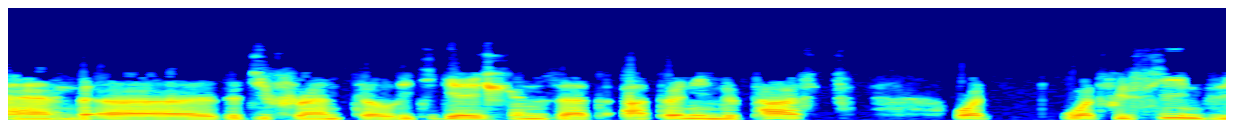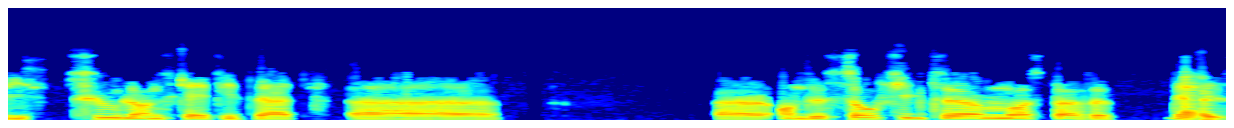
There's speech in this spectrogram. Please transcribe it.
and uh, the different uh, litigations that happened in the past, what what we see in these two landscapes is that uh, uh, on the SAW filter, most of the there, is,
